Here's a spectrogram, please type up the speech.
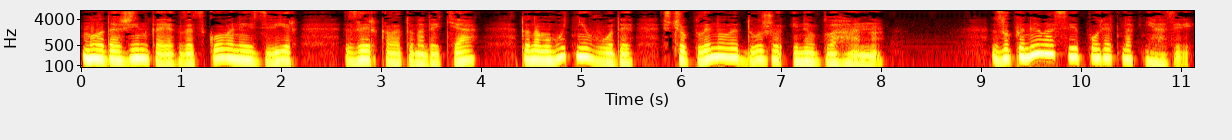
Молода жінка, як зацькований звір, зиркала то на дитя, то на могутні води, що плинули дуже і невблаганно. Зупинила свій погляд на князеві.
